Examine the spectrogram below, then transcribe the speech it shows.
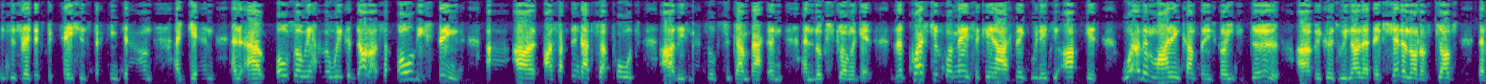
interest rate expectations backing down again, and uh, also we have a weaker dollar. So all these things are, are something that supports uh, these metals to come back and, and look strong again. The question for me, Sakina, I think we need to ask is, what are the mining companies going to do? Uh, because we know that they've shed a lot of jobs, they've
